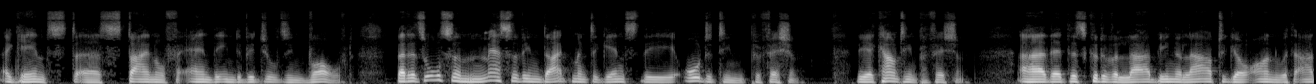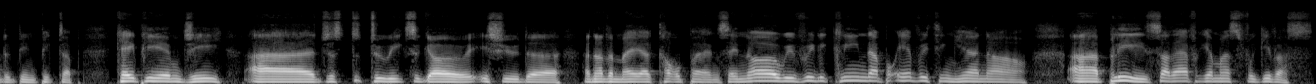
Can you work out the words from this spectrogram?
against uh, Steinhoff and the individuals involved, but it's also a massive indictment against the auditing profession, the accounting profession uh, that this could have allowed, been allowed to go on without it being picked up. KPMG uh, just two weeks ago issued uh, another mea culpa and say, no, we've really cleaned up everything here now. Uh, please, South Africa must forgive us.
